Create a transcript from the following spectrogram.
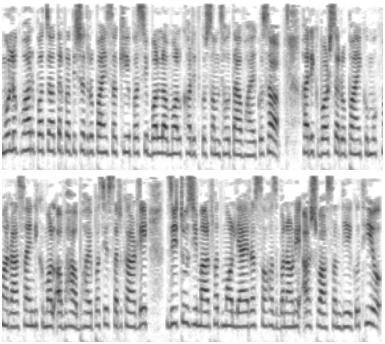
मुलुकभर पचहत्तर प्रतिशत रोपाई सकिएपछि बल्ल मल खरिदको सम्झौता भएको छ। हरेक वर्ष रोपाई गाईको मुखमा रासायनिक मल अभाव भएपछि सरकारले जी मार्फत मल ल्याएर सहज बनाउने आश्वासन दिएको थियो।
